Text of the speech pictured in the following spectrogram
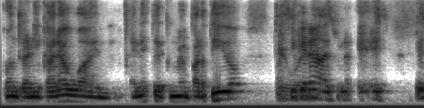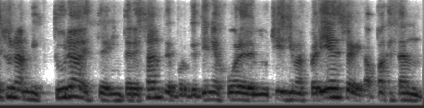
contra Nicaragua en, en este primer partido. Qué Así bueno. que nada, es una, es, es una mixtura este, interesante porque tiene jugadores de muchísima experiencia que capaz que están,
